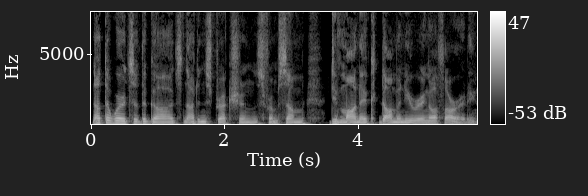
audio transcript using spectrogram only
not the words of the gods, not instructions from some demonic, domineering authority.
